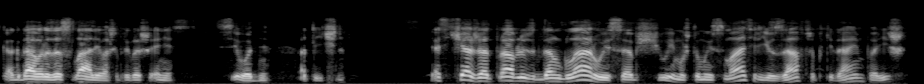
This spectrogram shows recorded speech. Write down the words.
Когда вы разослали ваше приглашение? Сегодня. Отлично. Я сейчас же отправлюсь к Данглару и сообщу ему, что мы с матерью завтра покидаем Париж.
